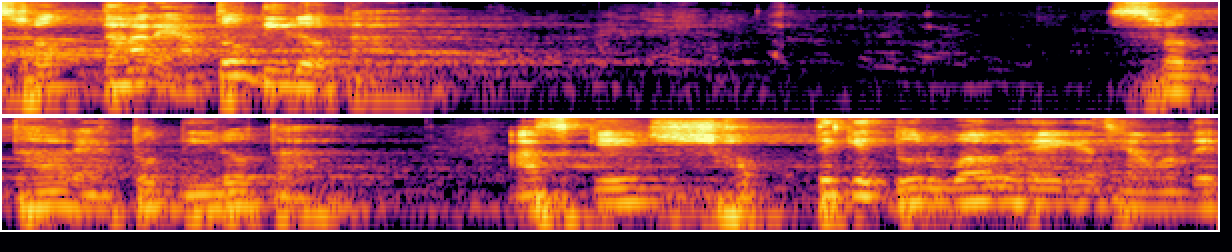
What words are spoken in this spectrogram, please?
শ্রদ্ধার এত দৃঢ়তা, শ্রদ্ধার এত দৃঢ়তা, আজকে সব থেকে দুর্বল হয়ে গেছে আমাদের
